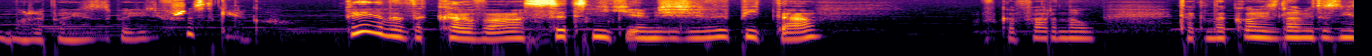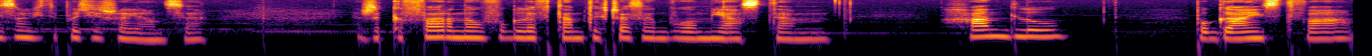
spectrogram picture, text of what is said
Może Pan Jezus powiedzieć wszystkiego. Piękna ta kawa z setnikiem dzisiaj wypita. W Kafarną, tak na koniec dla mnie to jest niesamowicie pocieszające, że Kafarną w ogóle w tamtych czasach było miastem handlu, pogaństwa,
